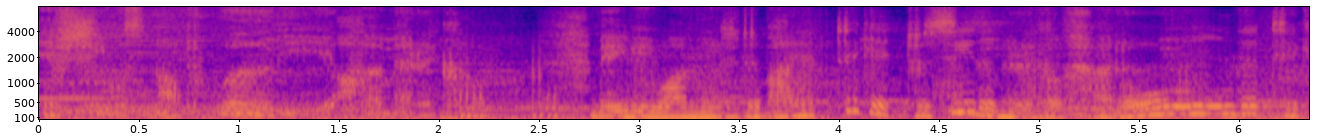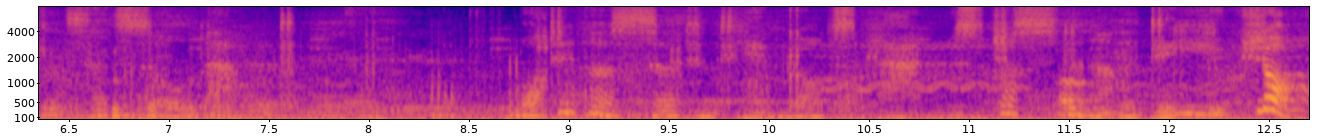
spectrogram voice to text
if she was not worthy of a miracle? Maybe one needed to buy a ticket to see the miracle, and all the tickets had sold out. What if her certainty in God's plan was just oh. another delusion? No!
